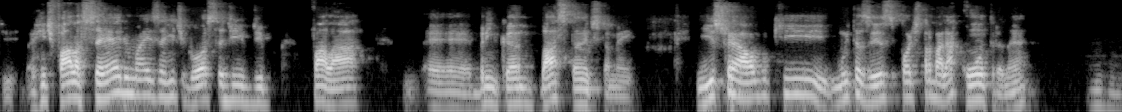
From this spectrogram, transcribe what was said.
de, a gente fala sério, mas a gente gosta de, de falar é, brincando bastante também. E isso é algo que muitas vezes pode trabalhar contra, né? Uhum.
